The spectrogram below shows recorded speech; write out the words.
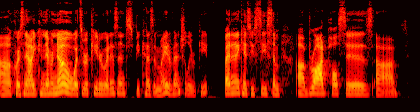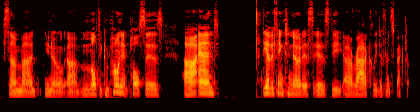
Uh, of course, now you can never know what's a repeater, what isn't, because it might eventually repeat. But in any case, you see some uh, broad pulses, uh, some uh, you know um, multi-component pulses, uh, and the other thing to notice is the uh, radically different spectra.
